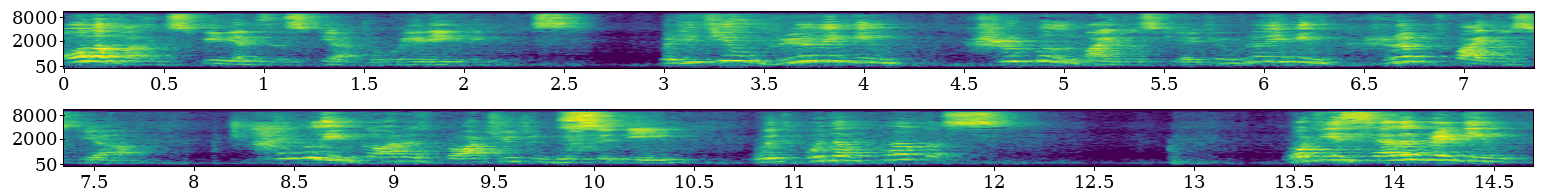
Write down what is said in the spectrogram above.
all of us experience this fear to varying degrees, but if you've really been crippled by this fear, if you've really been gripped by this fear, I believe God has brought you to New City with, with a purpose. What we are celebrating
